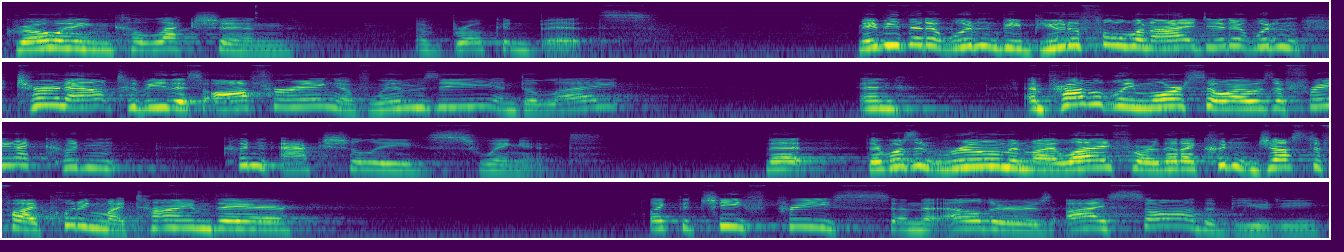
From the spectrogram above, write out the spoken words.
growing collection of broken bits? Maybe that it wouldn't be beautiful when I did it, wouldn't turn out to be this offering of whimsy and delight. And, and probably more so, I was afraid I couldn't, couldn't actually swing it. That there wasn't room in my life, or that I couldn't justify putting my time there. Like the chief priests and the elders, I saw the beauty,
